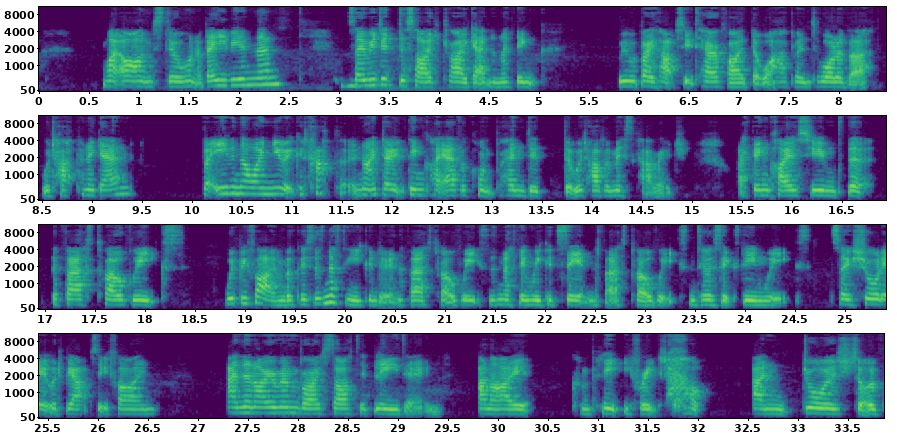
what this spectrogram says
my arms still want a baby in them. Mm-hmm. So we did decide to try again, and I think we were both absolutely terrified that what happened to Oliver would happen again. But even though I knew it could happen, I don't think I ever comprehended that we'd have a miscarriage. I think I assumed that the first 12 weeks would be fine because there's nothing you can do in the first 12 weeks. There's nothing we could see in the first 12 weeks until 16 weeks. So surely it would be absolutely fine. And then I remember I started bleeding and I completely freaked out. And George sort of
